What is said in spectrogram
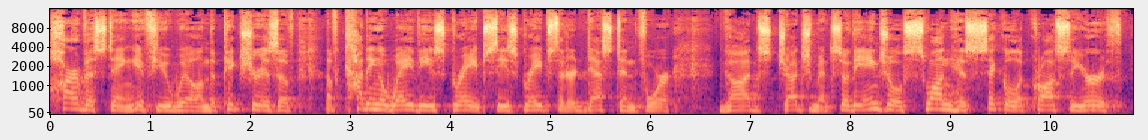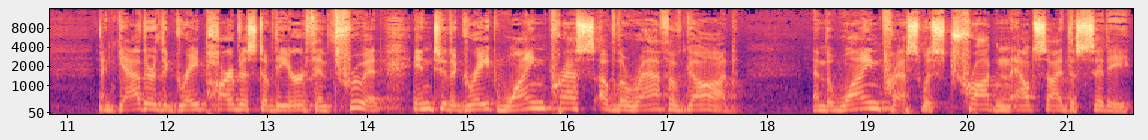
harvesting, if you will. And the picture is of, of cutting away these grapes, these grapes that are destined for God's judgment. So the angel swung his sickle across the earth and gathered the grape harvest of the earth and threw it into the great winepress of the wrath of God. and the winepress was trodden outside the city,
